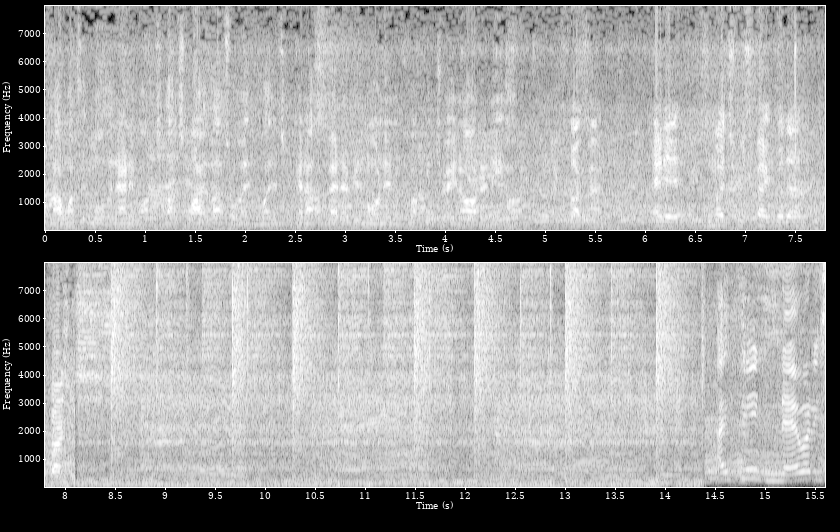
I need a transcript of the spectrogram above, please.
and I want it more than anyone. So that's why, that's why I me get out of bed every morning and fucking train hard and eat hard. Fuck man. Eddie, much respect brother. Thank you. Never is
